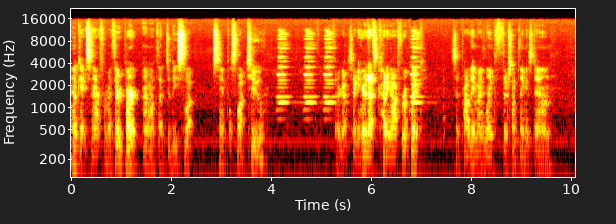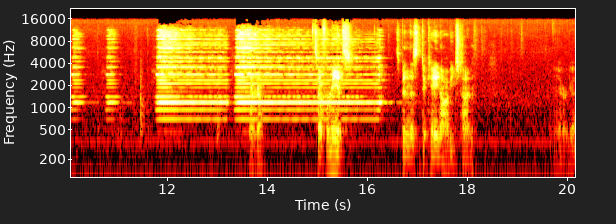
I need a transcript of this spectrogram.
Okay, so now for my third part, I want that to be slot sample slot 2. There we go. So I can hear that's cutting off real quick. So probably my length or something is down. So for me, it's it's been this decay knob each time. There we go.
